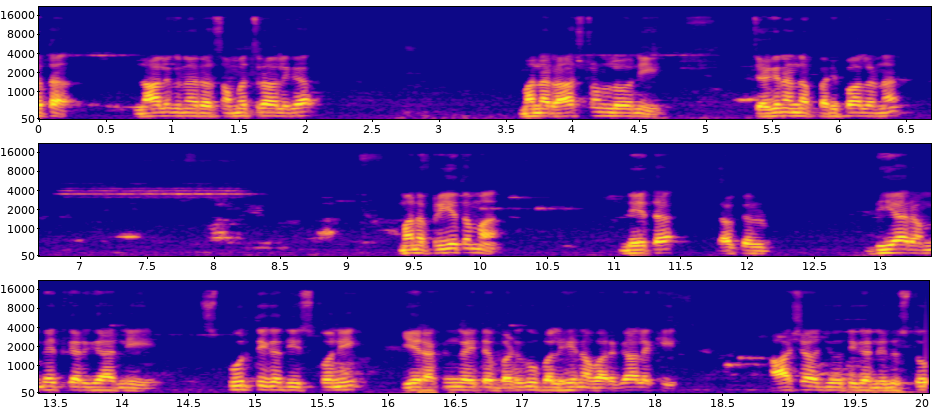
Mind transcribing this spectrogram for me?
గత నాలుగున్నర సంవత్సరాలుగా మన రాష్ట్రంలోని జగనన్న పరిపాలన మన ప్రియతమ నేత డాక్టర్ బిఆర్ అంబేద్కర్ గారిని స్ఫూర్తిగా తీసుకొని ఏ రకంగా అయితే బడుగు బలహీన వర్గాలకి ఆశాజ్యోతిగా నిలుస్తూ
